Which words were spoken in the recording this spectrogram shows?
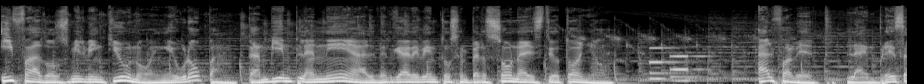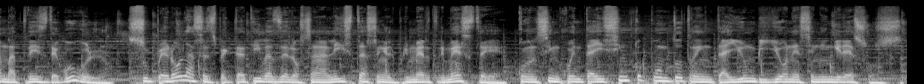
IFA 2021 en Europa también planea albergar eventos en persona este otoño. Alphabet, la empresa matriz de Google, superó las expectativas de los analistas en el primer trimestre, con 55.31 billones en ingresos.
